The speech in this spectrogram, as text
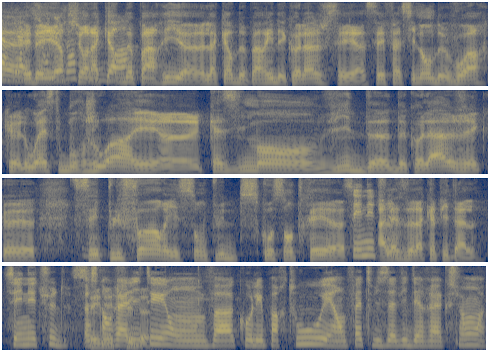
euh, Et d'ailleurs, sur la carte de Paris, euh, la carte de Paris des collages, c'est assez fascinant de voir que l'Ouest bourgeois est euh, quasiment vide de collages et que c'est plus fort, ils sont plus concentrés euh, à l'est de la capitale. C'est une étude. Parce qu'en réalité, on va coller partout. Et en fait, vis-à-vis des réactions,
